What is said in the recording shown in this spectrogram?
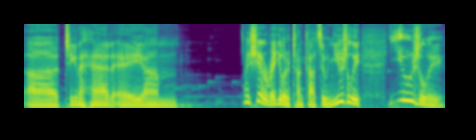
Uh, Tina had a um, she had a regular tonkatsu, and usually, usually,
